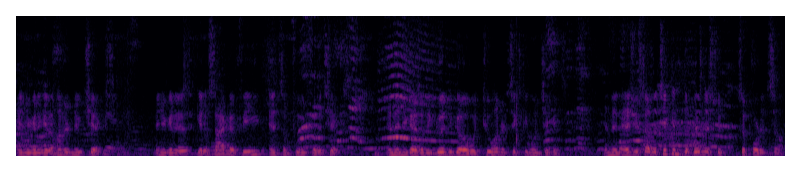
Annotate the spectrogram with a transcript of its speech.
and you're gonna get hundred new chicks. Yes. And you're gonna get a sack of feed and some food for the chicks. And then you guys will be good to go with two hundred sixty-one chickens. And then as you sell the chickens, the business should support itself.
